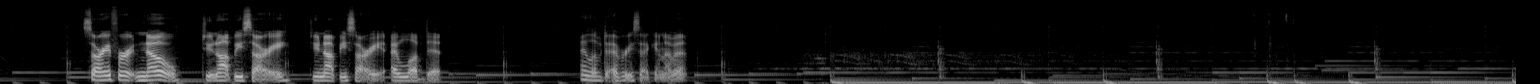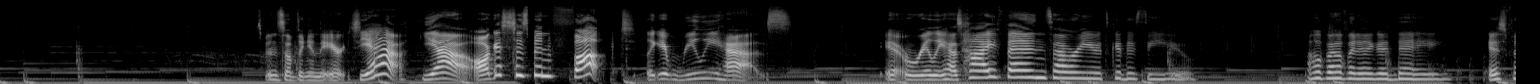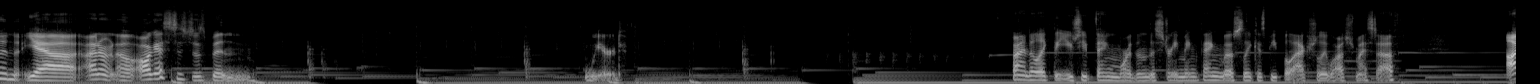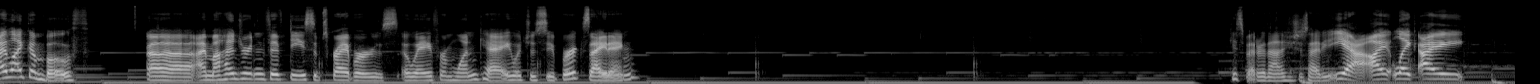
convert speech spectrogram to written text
sorry for it. no. Do not be sorry. Do not be sorry. I loved it. I loved every second of it. It's been something in the air. Yeah, yeah. August has been fucked. Like it really has. It really has. Hi, Fens. How are you? It's good to see you. I hope you're having a good day. It's been, yeah, I don't know. August has just been weird. Find I like the YouTube thing more than the streaming thing, mostly because people actually watch my stuff. I like them both. Uh, I'm 150 subscribers away from 1K, which is super exciting. Gets better than you society. Yeah, I like I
